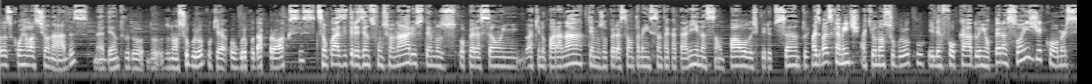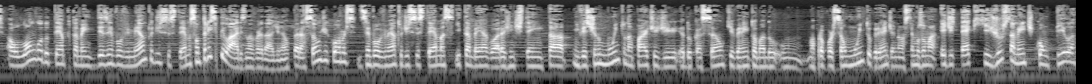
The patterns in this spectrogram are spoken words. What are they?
todas correlacionadas, né, dentro do, do, do, nosso grupo, que é o grupo da Proxys. São quase 300 funcionários, temos operação em, aqui no Paraná, temos operação também em Santa Catarina, São Paulo, Espírito Santo, mas basicamente aqui o nosso grupo, ele é focado em operações de e-commerce, ao longo do tempo também desenvolvimento de sistemas, são três pilares na verdade, né, operação de e-commerce, desenvolvimento de sistemas e também agora a gente tem, tá investindo muito na parte de educação, que vem tomando um, uma proporção muito grande, nós temos uma edtech que justamente compila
